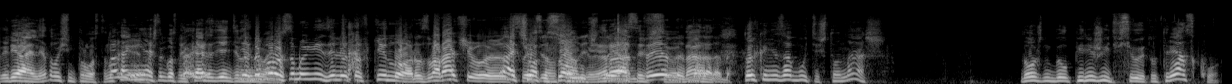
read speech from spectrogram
реально, это очень просто. Ну, конечно, господи, каждый день этим Нет, ну просто мы видели это в кино, разворачивают А эти солнечные раз и антенны. да, да, да, да. да. Только не забудьте, что наш должен был пережить всю эту тряску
